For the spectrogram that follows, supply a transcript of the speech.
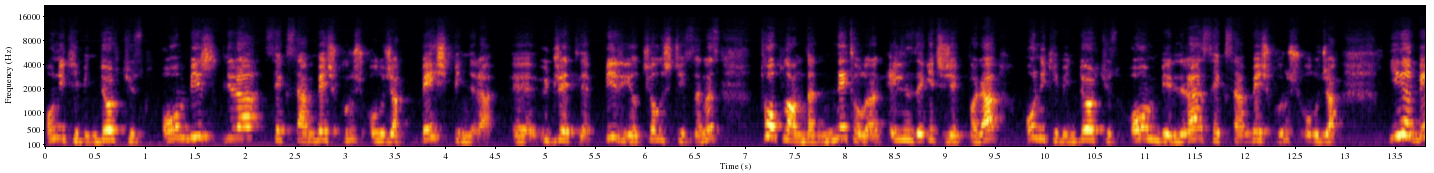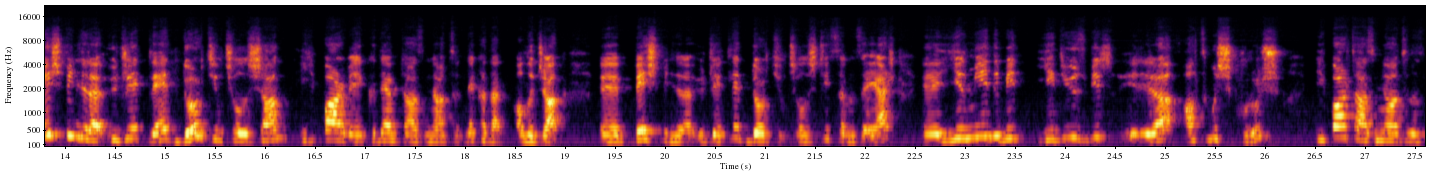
12 bin 411 lira 85 kuruş olacak. 5 bin lira e, ücretle bir yıl çalıştıysanız toplamda net olarak elinize geçecek para 12 bin 411 lira 85 kuruş olacak. Yine 5 bin lira ücretle 4 yıl çalışan ihbar ve kıdem tazminatı ne kadar alacak? 5 bin lira ücretle 4 yıl çalıştıysanız eğer 27 bin 701 lira 60 kuruş. İhbar tazminatınız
